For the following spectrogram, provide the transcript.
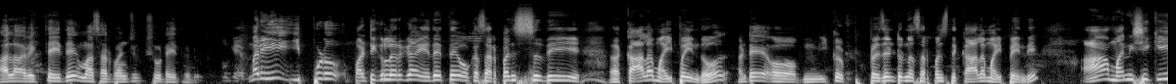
అలా వ్యక్తి అయితే మా సర్పంచ్ షూట్ అవుతాడు. ఓకే మరి ఇప్పుడు పర్టికులర్గా ఏదైతే ఒక సర్పంచ్ది కాలం అయిపోయిందో అంటే ఇక్కడ ప్రజెంట్ ఉన్న సర్పంచ్ది కాలం అయిపోయింది ఆ మనిషికి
